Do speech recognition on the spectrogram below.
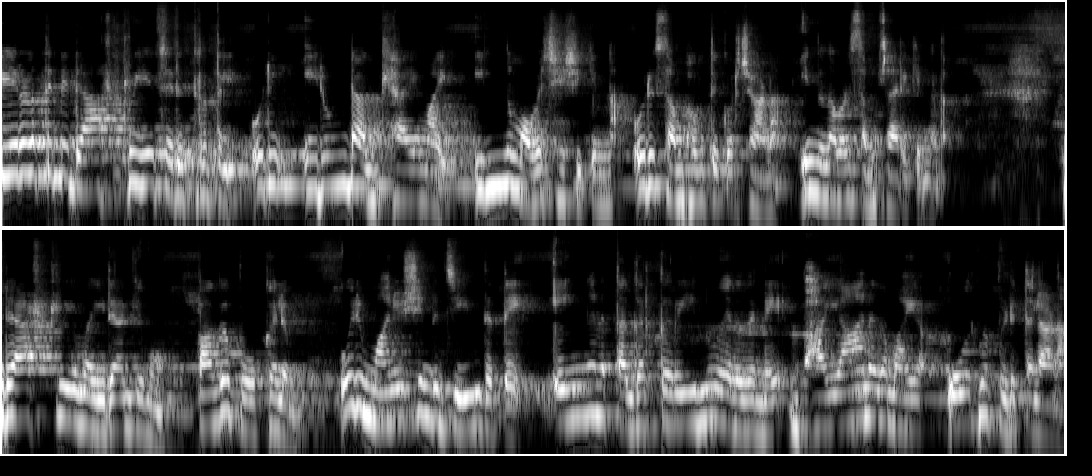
കേരളത്തിന്റെ രാഷ്ട്രീയ ചരിത്രത്തിൽ ഒരു ഇരുണ്ട അധ്യായമായി ഇന്നും അവശേഷിക്കുന്ന ഒരു സംഭവത്തെക്കുറിച്ചാണ് ഇന്ന് നമ്മൾ സംസാരിക്കുന്നത്. രാഷ്ട്രീയ വൈരാഗ്യവും പകപോക്കലും ഒരു മനുഷ്യന്റെ ജീവിതത്തെ എങ്ങനെ തകർത്തെറിയുന്നു എന്നതിന്റെ ഭയാനകമായ ഓർമ്മപ്പെടുത്തലാണ്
